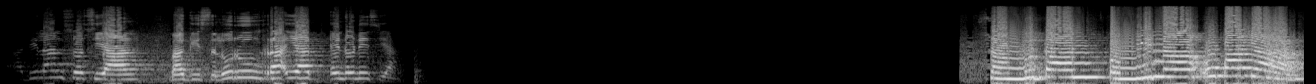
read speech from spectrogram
Keadilan sosial bagi seluruh rakyat Indonesia. Sambutan Pembina Upacara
